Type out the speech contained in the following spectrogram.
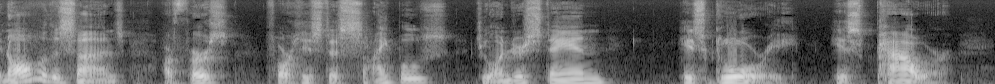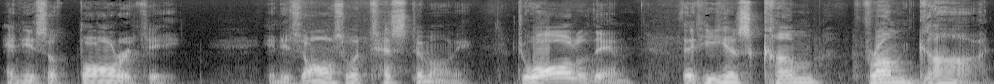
And all of the signs are first for his disciples to understand his glory, his power, and his authority. And is also a testimony to all of them that he has come from God.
